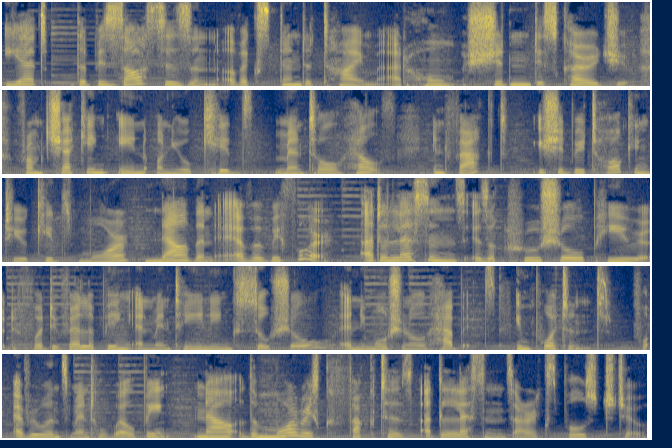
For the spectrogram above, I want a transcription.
Yet, the bizarre season of extended time at home shouldn't discourage you from checking in on your kids' mental health. In fact, you should be talking to your kids more now than ever before. Adolescence is a crucial period for developing and maintaining social and emotional habits important for everyone's mental well being. Now, the more risk factors adolescents are exposed to,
